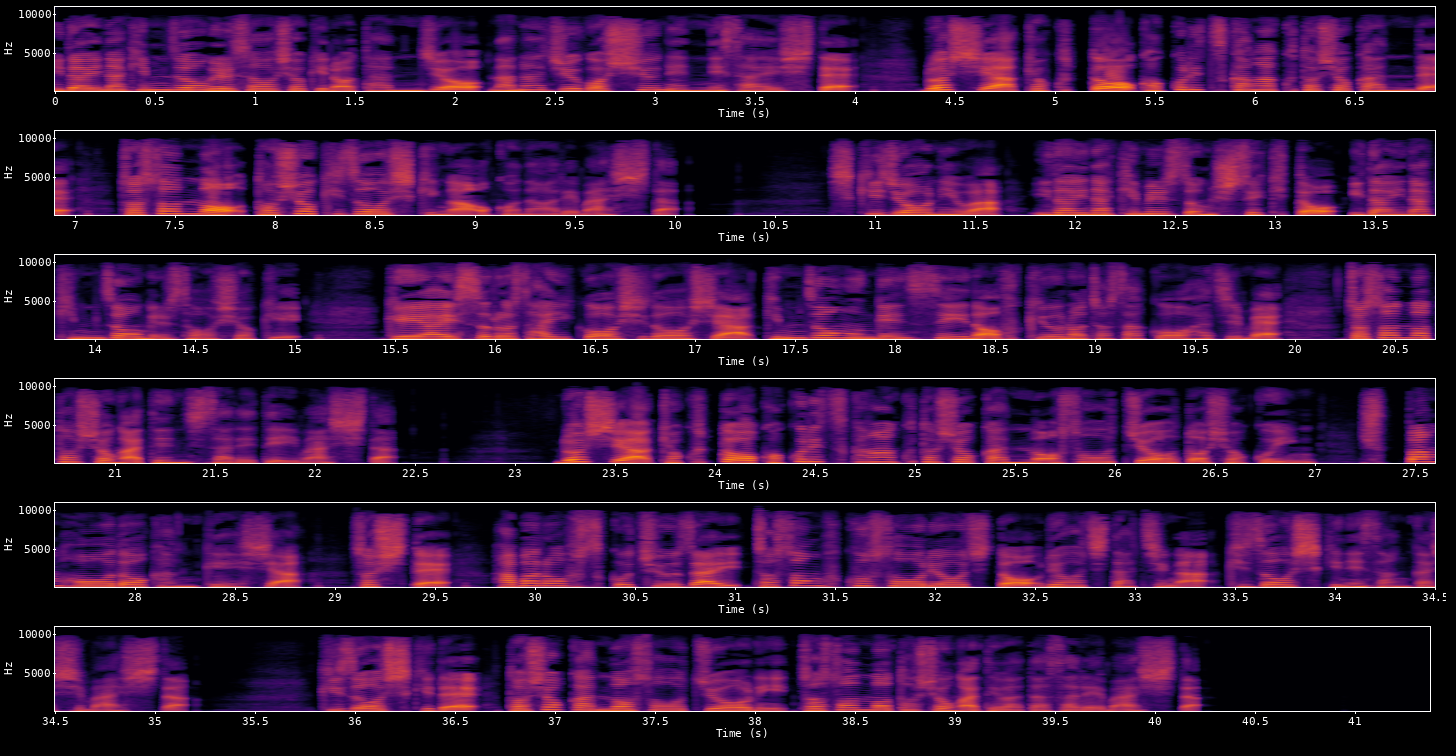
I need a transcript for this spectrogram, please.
偉大な金正義総書記の誕生75周年に際して、ロシア極東国立科学図書館で、著村の図書寄贈式が行われました。式場には、偉大なキム・イルソン主席と偉大な金正義総書記、敬愛する最高指導者、金正恩元帥の普及の著作をはじめ、著村の図書が展示されていました。ロシア極東国立科学図書館の総長と職員、出版報道関係者、そしてハバロフスク駐在著孫副総領事と領事たちが寄贈式に参加しました。寄贈式で図書館の総長に著孫の図書が手渡されました。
